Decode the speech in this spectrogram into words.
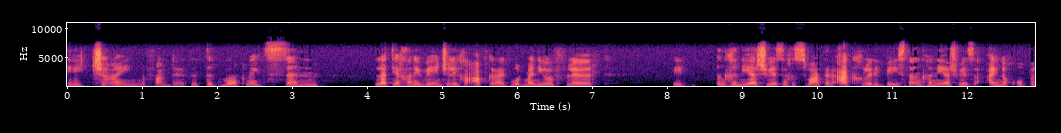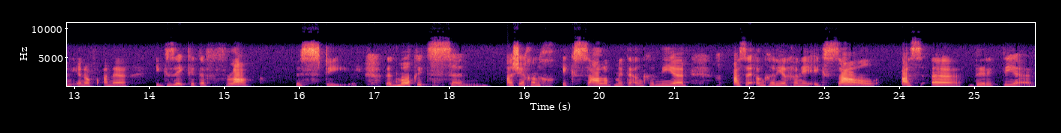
hierdie chain van dit. Dit dit maak net sin dat jy gaan eventually ge-upgrade word. My nuwe flirt het ingenieurswese geswat en ek glo die beste ingenieurswese eindig op in een of ander executive vlak bestuur. Dit maak dit sin. As jy gaan excel op met 'n ingenieur, as 'n ingenieur gaan jy excel as 'n direkteur.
